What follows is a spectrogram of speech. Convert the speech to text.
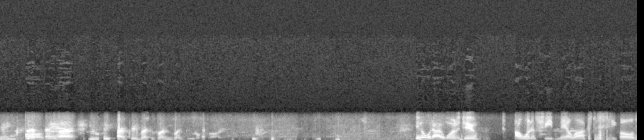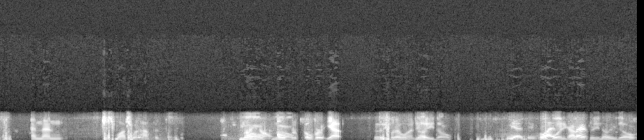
Game, set, Oh, and man. match. He, I came back inside. He's like, dude, I'm sorry. You know what I want to do? I want to feed mailocks to seagulls and then just watch what happens. No, no. Over, over, yeah. no That's you what I don't. want to do. No, you don't. Yeah, dude. Oh Why, boy, have you done it? you No, you don't.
